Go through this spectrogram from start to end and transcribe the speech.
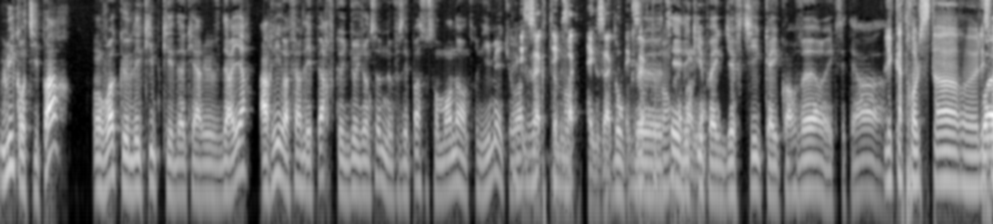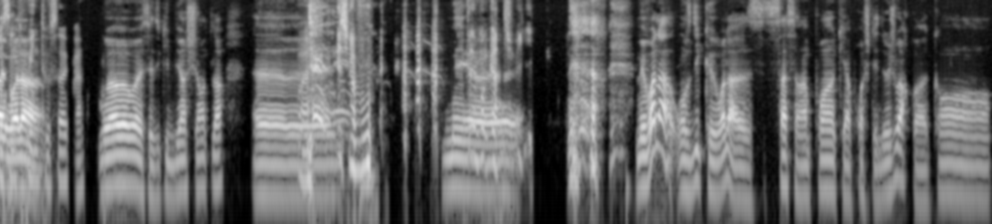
lui quand il part, on voit que l'équipe qui, est, qui arrive derrière arrive à faire les perfs que Joe Johnson ne faisait pas sous son mandat entre guillemets, tu vois. Exact, Exactement. exact, exact. Donc, euh, tu sais, l'équipe avec Jeff Teague, Kai Corver, etc. Les 4 All-Stars, euh, les Ouais, 60 voilà. wins, tout ça. Quoi. Ouais, ouais, ouais, cette équipe bien chiante là. Euh, J'avoue, mais, tellement euh, gratuit. mais voilà, on se dit que voilà, ça c'est un point qui approche les deux joueurs quoi. Quand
